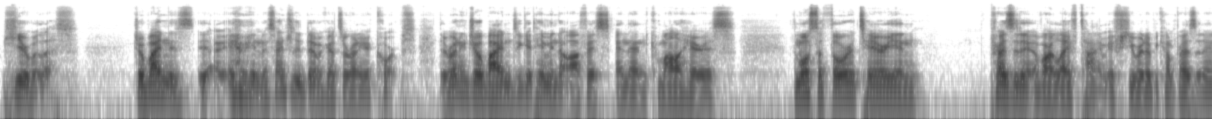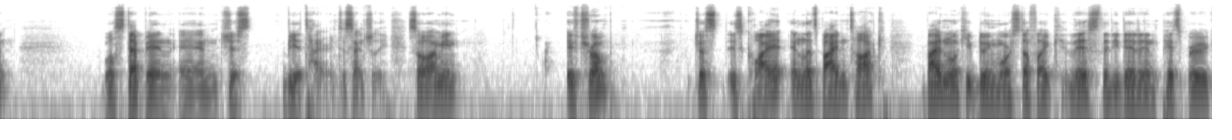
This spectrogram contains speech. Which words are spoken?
here with us. Joe Biden is, I mean, essentially, the Democrats are running a corpse. They're running Joe Biden to get him into office, and then Kamala Harris, the most authoritarian president of our lifetime, if she were to become president, will step in and just be a tyrant, essentially. So, I mean, if Trump just is quiet and lets Biden talk, Biden will keep doing more stuff like this that he did in Pittsburgh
